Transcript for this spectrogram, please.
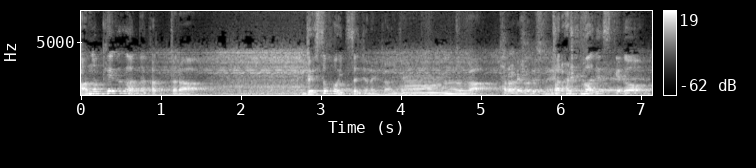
あの怪我がなかったらベスト4行ってたんじゃないかみたいなとか。たらればですね。たらればですけど、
